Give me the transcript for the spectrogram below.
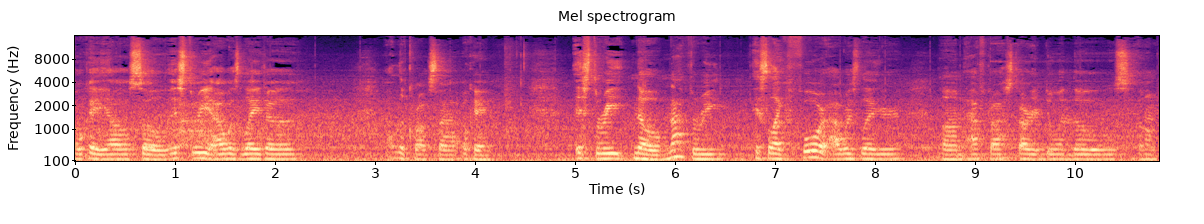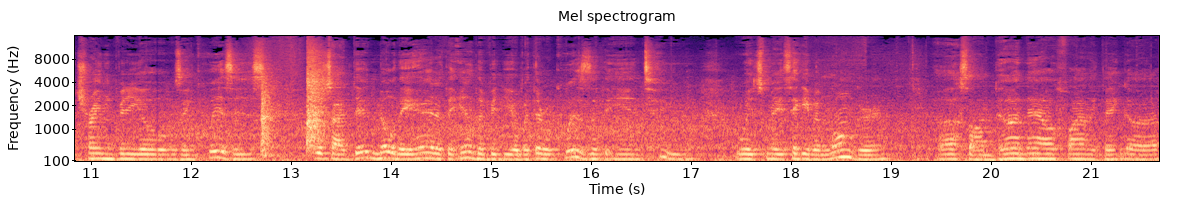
okay, y'all. So it's three hours later. I look cross-eyed. Okay, it's three. No, not three. It's like four hours later. Um, after I started doing those um, training videos and quizzes, which I didn't know they had at the end of the video, but there were quizzes at the end too, which may take even longer. Uh, so I'm done now, finally, thank God.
